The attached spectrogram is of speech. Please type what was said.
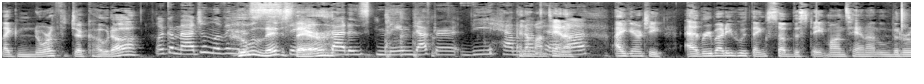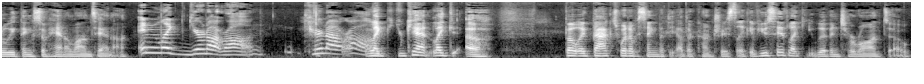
like North Dakota. Like imagine living Who in a lives state there? that is named after the Hannah, Hannah Montana. Montana. I guarantee everybody who thinks of the state Montana literally thinks of Hannah Montana. And like you're not wrong. You're not wrong. Like you can't like uh but like back to what I was saying about the other countries. Like if you say like you live in Toronto,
